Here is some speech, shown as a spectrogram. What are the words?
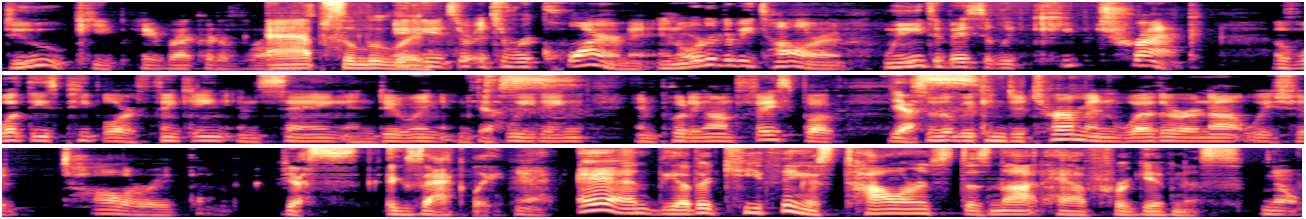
do keep a record of wrongs. absolutely. It- it's, a, it's a requirement. In order to be tolerant, we need to basically keep track of what these people are thinking and saying and doing and Yes. tweeting and putting on Facebook Yes. so that we can determine whether or not we should tolerate them. yes, exactly. Yeah. And the other key thing is tolerance does not have forgiveness. No.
